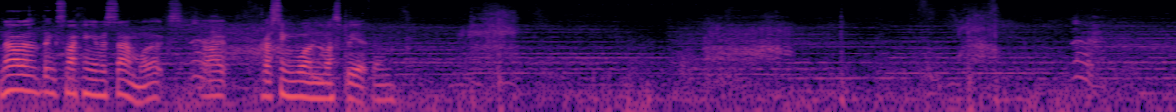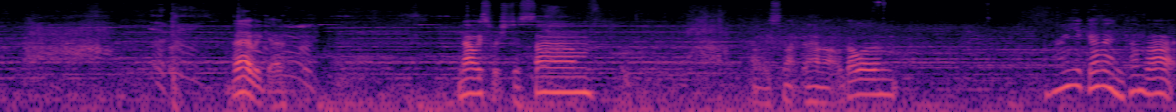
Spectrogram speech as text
No, I don't think smacking him with Sam works. Right, pressing one must be it then. There we go. Now we switch to Sam. And we smack the hell out of Gollum. Where are you going? Come back.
